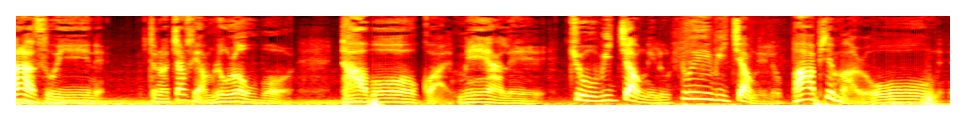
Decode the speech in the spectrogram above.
အဲ့ဒါဆိုရင်တဲ့ကျွန်တော်ကြောက်စရာမလိုတော့ဘူးပေါ့ဒါပေါ့ကွာမင်းကလေကြိုပြီးကြောက်နေလို့တွေးပြီးကြောက်နေလို့ဘာဖြစ်မှာတော့တဲ့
